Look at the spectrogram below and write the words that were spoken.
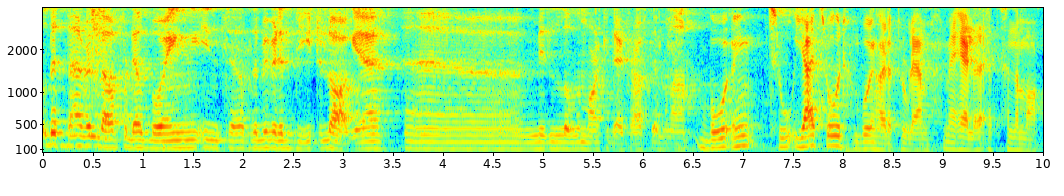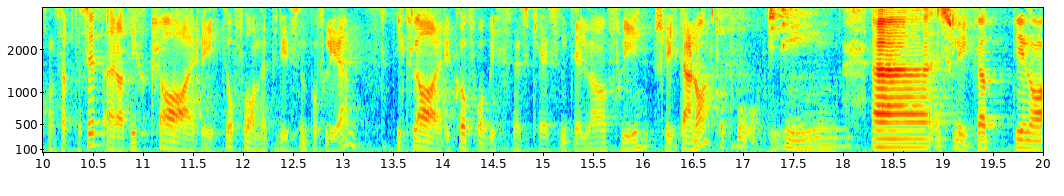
og dette er vel da fordi at Boeing innser at det blir veldig dyrt å lage eh, middle of the market aircraft. MNA. Boeing tro, jeg tror Boeing har et problem med hele NMA-konseptet sitt. er at De klarer ikke å få ned prisen på flyet. De klarer ikke å få business-casen til å fly slik det er nå. Eh, slik at de nå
